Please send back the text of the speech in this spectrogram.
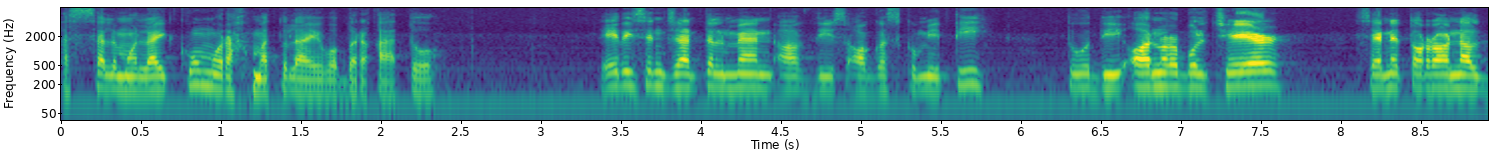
Assalamualaikum warahmatullahi wabarakatuh. Ladies and gentlemen of this August Committee, to the Honorable Chair, Senator Ronald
